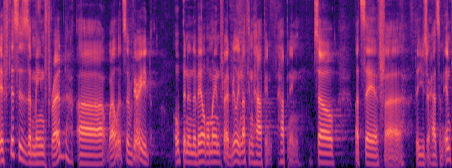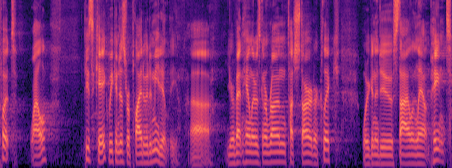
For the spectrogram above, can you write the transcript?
if this is a main thread, uh, well, it's a very open and available main thread, really nothing happen happening. So let's say if uh, the user has some input, well, piece of cake, we can just reply to it immediately. Uh, your event handler is going to run, touch start or click. We're going to do style and layout and paint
